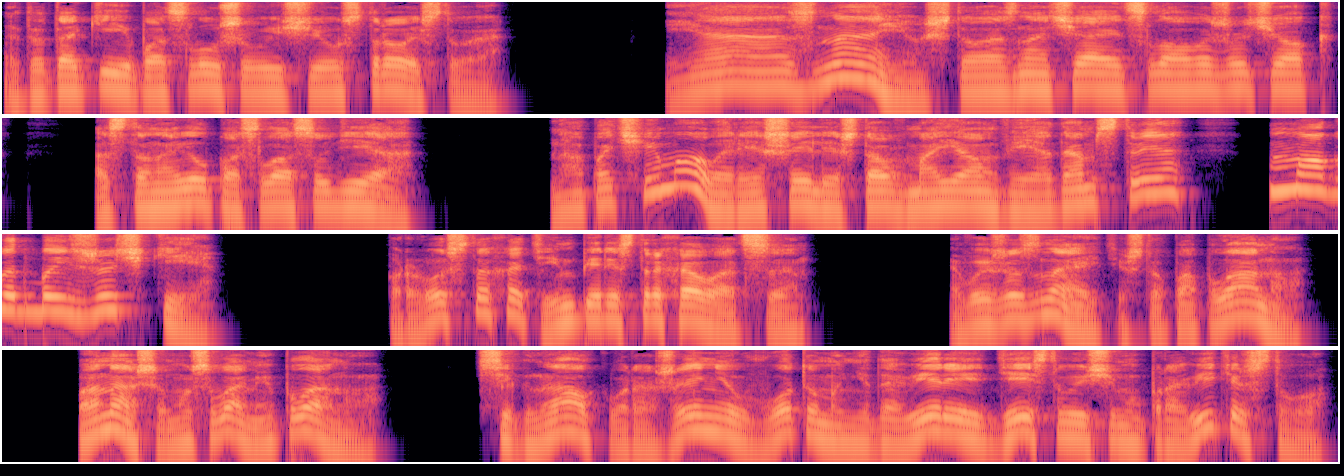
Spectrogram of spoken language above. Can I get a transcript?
Это такие подслушивающие устройства». «Я знаю, что означает слово «жучок», — остановил посла судья. «Но почему вы решили, что в моем ведомстве могут быть жучки?» «Просто хотим перестраховаться. Вы же знаете, что по плану, по нашему с вами плану, сигнал к выражению вотома недоверия действующему правительству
